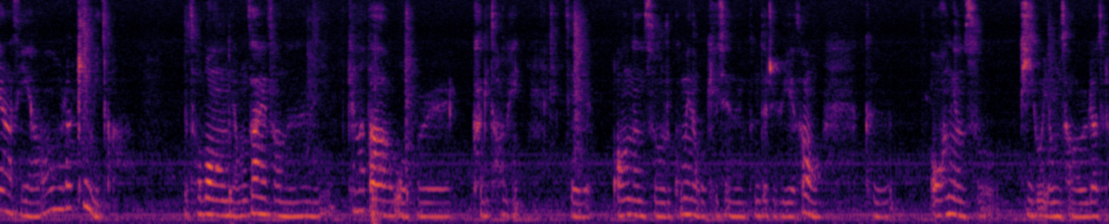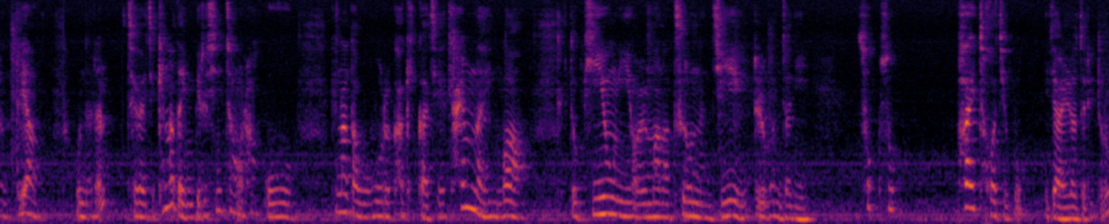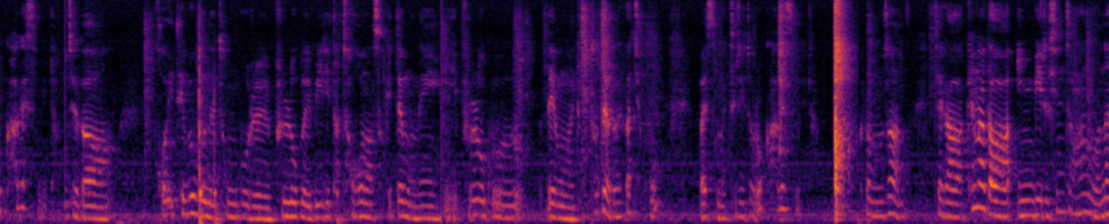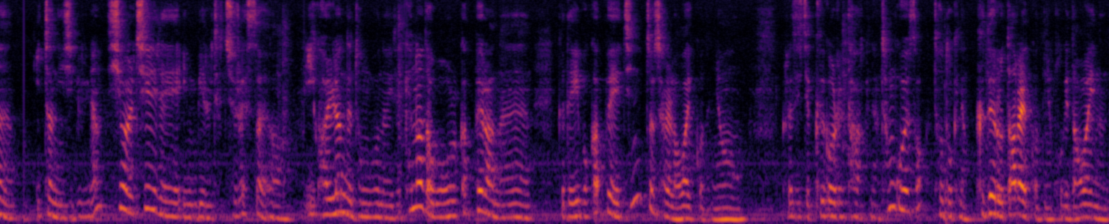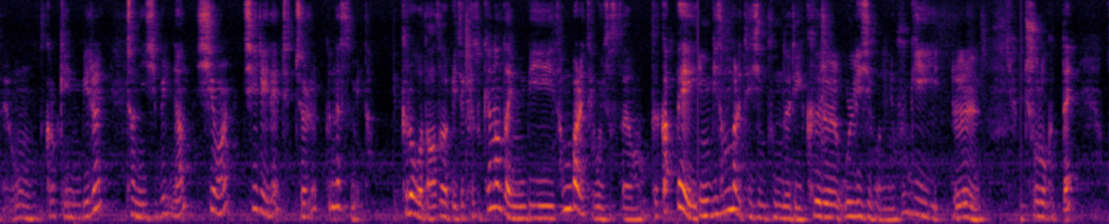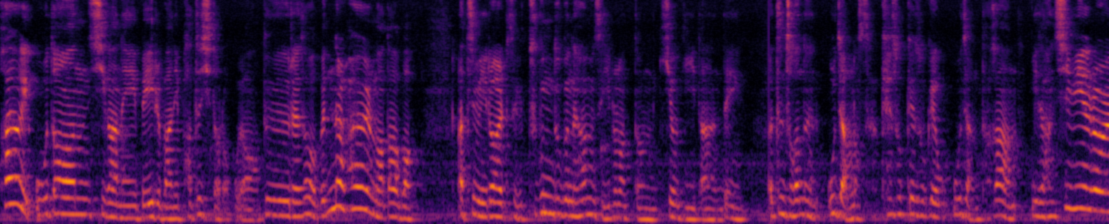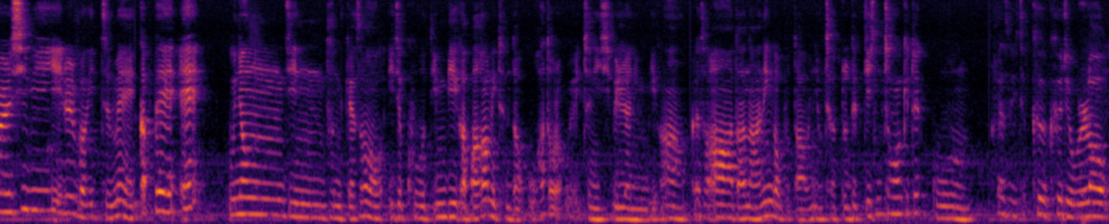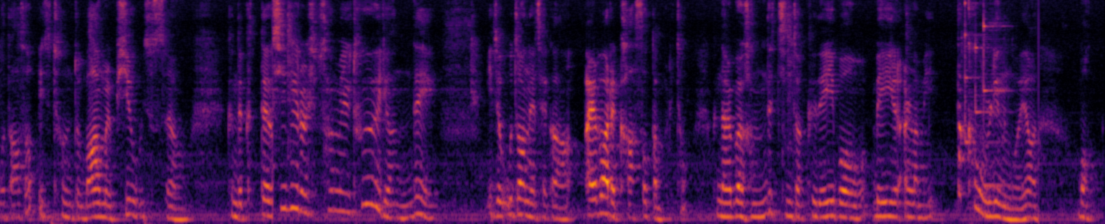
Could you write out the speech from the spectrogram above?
안녕하세요. 라키입니다. 저번 영상에서는 캐나다 워홀 가기 전에 이제 어학연수를 고민하고 계시는 분들을 위해서 그 어학연수 비교 영상을 올려드렸는데요. 오늘은 제가 이제 캐나다 인비를 신청을 하고 캐나다 워홀을 가기까지의 타임라인과 또 비용이 얼마나 들었는지를 완전히 속속 파헤쳐가지고 이제 알려드리도록 하겠습니다. 제가 거의 대부분의 정보를 블로그에 미리 다 적어놨었기 때문에 이 블로그 내용을 좀 토대로 해가지고 말씀을 드리도록 하겠습니다. 그럼 우선 제가 캐나다 인비를 신청한 거는 2021년 10월 7일에 인비를 제출했어요. 이 관련된 정보는 이제 캐나다 워홀 카페라는 그 네이버 카페에 진짜 잘 나와 있거든요. 그래서 이제 그거를 다 그냥 참고해서 저도 그냥 그대로 따라했거든요. 거기 나와 있는 대로. 그렇게 인비를 2021년 10월 7일에 제출을 끝냈습니다. 그러고 나서 이제 계속 캐나다 인비 선발이 되고 있었어요. 그 카페에 인비 선발이 되신 분들이 글을 올리시거든요. 후기를. 주로 그때 화요일 오전 시간에 메일을 많이 받으시더라고요. 그래서 맨날 화요일마다 막 아침에 일어날 때 되게 두근두근해 하면서 일어났던 기억이 나는데 여튼 저는 오지 않았어요. 계속 계속 오지 않다가 이제 한 11월 12일 막 이쯤에 카페에 운영진 분께서 이제 곧 인비가 마감이 된다고 하더라고요. 2021년 인비가. 그래서 아 나는 아닌가 보다. 왜냐면 제가 또 늦게 신청하기도 했고. 그래서 이제 그 글이 올라오고 나서 이제 저는 좀 마음을 비우고 있었어요. 근데 그때가 11월 13일 토요일이었는데 이제 오전에 제가 알바를 갔었단 말이죠. 근데 알바를 갔는데 진짜 그 네이버 메일 알람이 딱 하고 울리는 거예요. 막,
